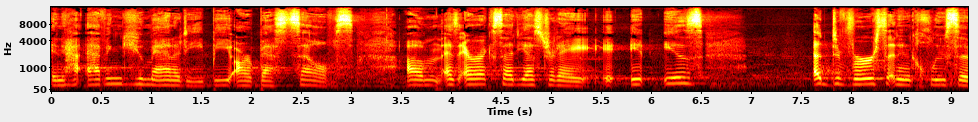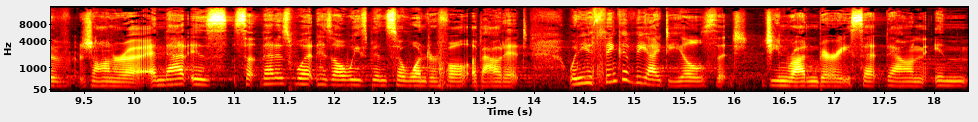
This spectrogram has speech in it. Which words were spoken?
in ha- having humanity be our best selves. Um, as Eric said yesterday, it, it is a diverse and inclusive genre, and that is so, that is what has always been so wonderful about it. When you think of the ideals that Gene Roddenberry set down in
